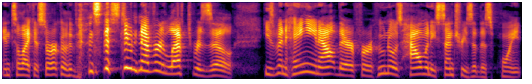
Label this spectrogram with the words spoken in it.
into like historical events. this dude never left Brazil. He's been hanging out there for who knows how many centuries at this point,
